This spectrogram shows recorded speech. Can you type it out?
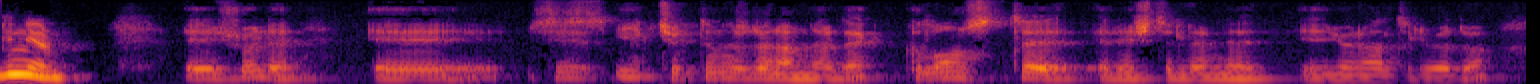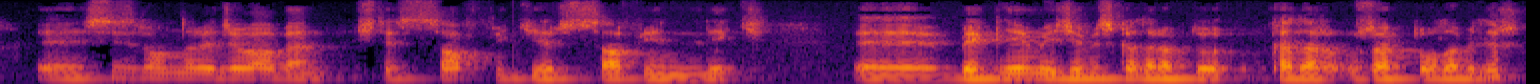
dinliyorum. E, şöyle, e, siz ilk çıktığınız dönemlerde klon site eleştirilerine e, yöneltiliyordu. E, siz de onlara cevaben işte saf fikir, saf yenilik, e, bekleyemeyeceğimiz kadar kadar uzakta olabilir.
